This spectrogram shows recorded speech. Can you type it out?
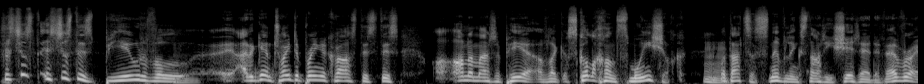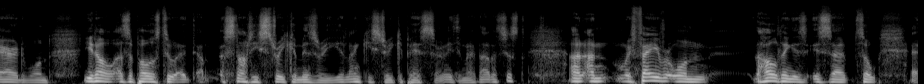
So it's just it's just this beautiful uh, and again trying to bring across this this onomatopoeia of like a skulachan smuishach. But that's a snivelling snotty shithead if ever I heard one. You know, as opposed to a, a snotty streak of misery, a lanky streak of piss or anything like that. It's just and and my favourite one, the whole thing is is uh, so. Uh,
